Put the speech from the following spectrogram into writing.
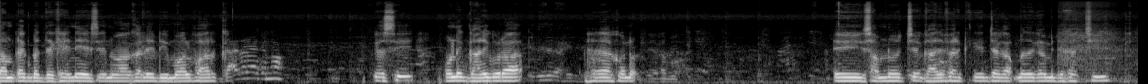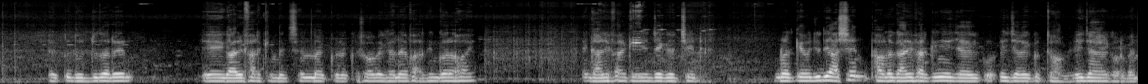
নামটা একবার দেখে নিয়ে এসে নোয়াখালী ডিমল পার্ক। আছে অনেক গাড়ি ঘোড়া হ্যাঁ এখন এই সামনে হচ্ছে গাড়ি পার্কিং এর জায়গা আপনাদেরকে আমি দেখাচ্ছি। একটু ধৈর্য এই গাড়ি পার্কিং দেখছেন সব এখানে পার্কিং করা হয়। এই গাড়ি পার্কিং এর জায়গা হচ্ছে আপনারা কেউ যদি আসেন, তাহলে গাড়ি পার্কিং এই জায়গায় এই জায়গায় করতে হবে, এই জায়গায় করবেন।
